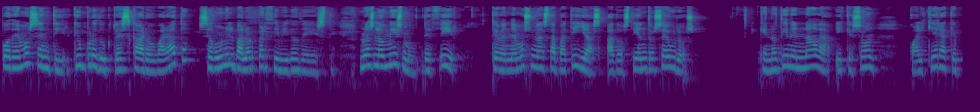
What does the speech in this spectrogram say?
podemos sentir que un producto es caro o barato según el valor percibido de éste. No es lo mismo decir que vendemos unas zapatillas a 200 euros que no tienen nada y que son cualquiera que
